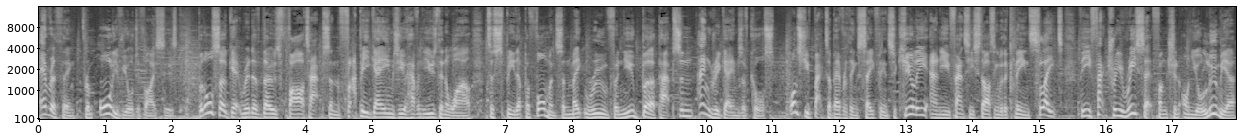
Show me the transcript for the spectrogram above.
everything from all of your devices, but also get rid of those fart apps and flappy games you haven't used in a while to speed up performance and make room for new burp apps and angry games, of course. Once you've backed up everything safely and securely, and you fancy starting with a clean slate, the factory reset function on your Lumia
